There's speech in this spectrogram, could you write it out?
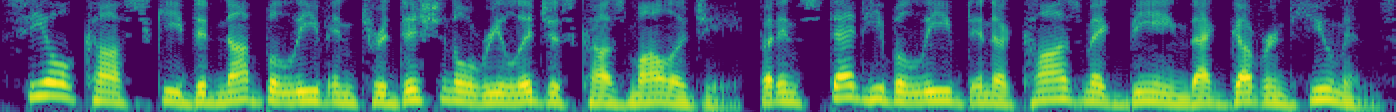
Tsiolkovsky did not believe in traditional religious cosmology, but instead he believed in a cosmic being that governed humans.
